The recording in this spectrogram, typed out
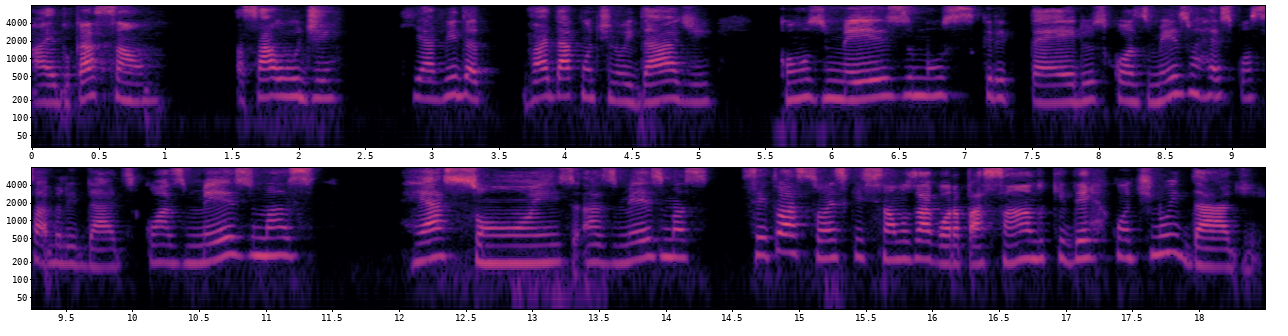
a educação, a saúde, que a vida vai dar continuidade com os mesmos critérios, com as mesmas responsabilidades, com as mesmas reações, as mesmas situações que estamos agora passando, que dê continuidade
